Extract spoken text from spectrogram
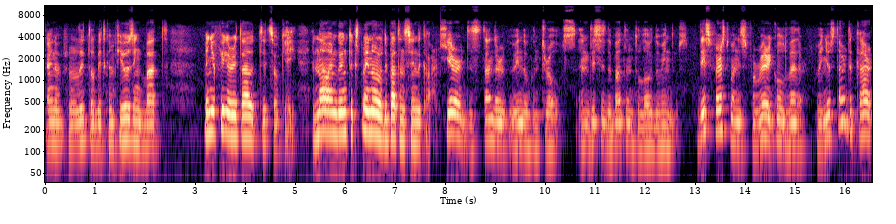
kind of a little bit confusing, but when you figure it out, it's okay. And now I'm going to explain all of the buttons in the car. Here are the standard window controls, and this is the button to lock the windows. This first one is for very cold weather. When you start the car,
